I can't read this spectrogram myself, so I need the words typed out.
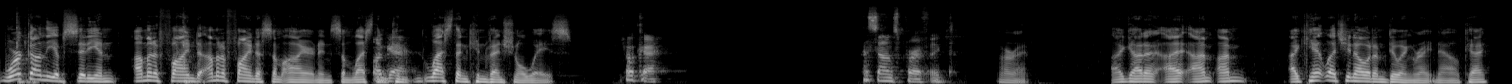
work on the obsidian. I'm gonna find. I'm gonna find us some iron in some less than con- less than conventional ways. okay. That sounds perfect. All right. I gotta. I. I'm. I'm. I can't let you know what I'm doing right now. Okay.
